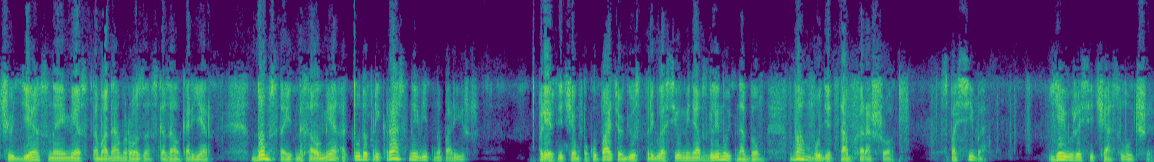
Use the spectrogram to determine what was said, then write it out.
«Чудесное место, мадам Роза», — сказал карьер. Дом стоит на холме, оттуда прекрасный вид на Париж. Прежде чем покупать, Огюст пригласил меня взглянуть на дом. Вам будет там хорошо. Спасибо. Ей уже сейчас лучше.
